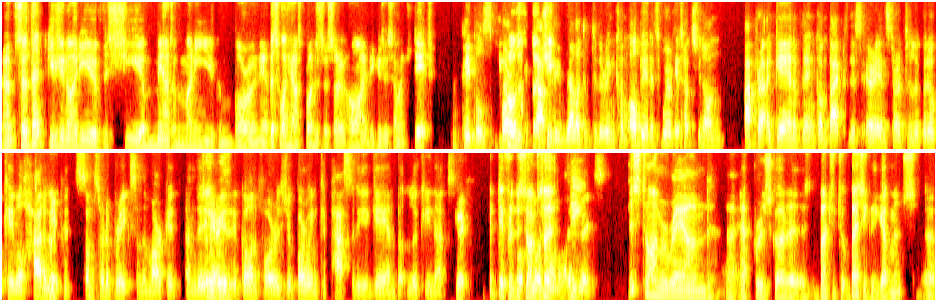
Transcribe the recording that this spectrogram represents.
Um, so that gives you an idea of the sheer amount of money you can borrow now. That's why house prices are so high because there's so much debt. People's borrowing capacity relative to their income, albeit it's worth touching on APRA again have then gone back to this area and started to look at okay, well, how do we put some sort of brakes on the market? And the so area that they've gone for is your borrowing capacity again, but looking at a bit different this time. So the, this time around, uh, APRA's got a bunch of basically governments uh,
